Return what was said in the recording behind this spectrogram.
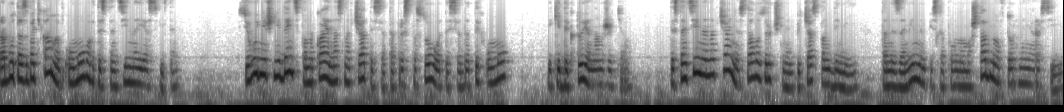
Робота з батьками в умовах дистанційної освіти. Сьогоднішній день спонукає нас навчатися та пристосовуватися до тих умов, які диктує нам життя. Дистанційне навчання стало зручним під час пандемії та незамінним після повномасштабного вторгнення Росії.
